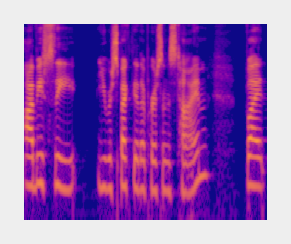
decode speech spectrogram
obviously you respect the other person's time, but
